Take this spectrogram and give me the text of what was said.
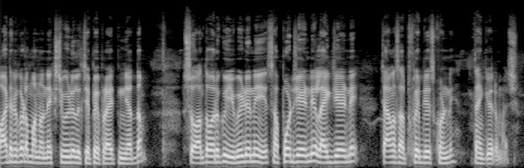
వాటిని కూడా మనం నెక్స్ట్ వీడియోలో చెప్పే ప్రయత్నం చేద్దాం. సో అంతవరకు ఈ వీడియోని సపోర్ట్ చేయండి లైక్ చేయండి ఛానల్ సబ్స్క్రైబ్ చేసుకోండి. Thank you very much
